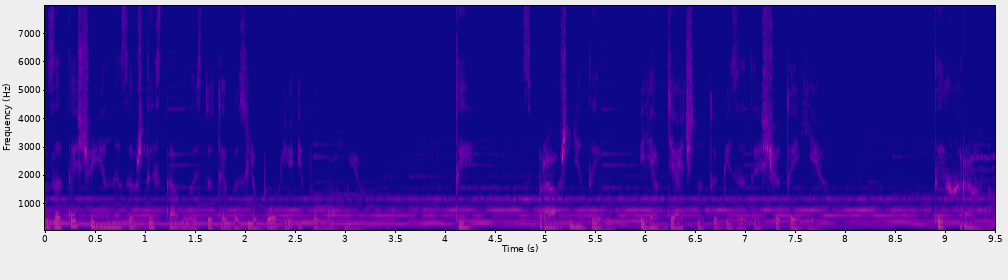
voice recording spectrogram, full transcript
за те, що я не завжди ставилась до тебе з любов'ю і повагою. Ти справжнє диво, і я вдячна тобі за те, що ти є. Ти храм,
